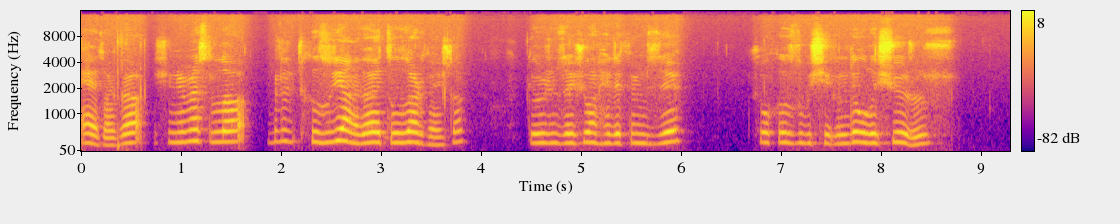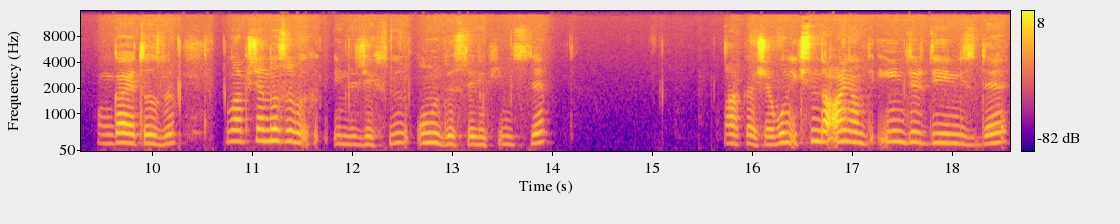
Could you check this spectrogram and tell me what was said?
Evet aga. Şimdi mesela bir hızlı yani gayet hızlı arkadaşlar. Gördüğünüz gibi şu an hedefimize çok hızlı bir şekilde ulaşıyoruz. Gayet hızlı. Bunu arkadaşlar nasıl indireceksiniz onu göstereyim şimdi size. Arkadaşlar bunun ikisini de aynı anda indirdiğinizde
